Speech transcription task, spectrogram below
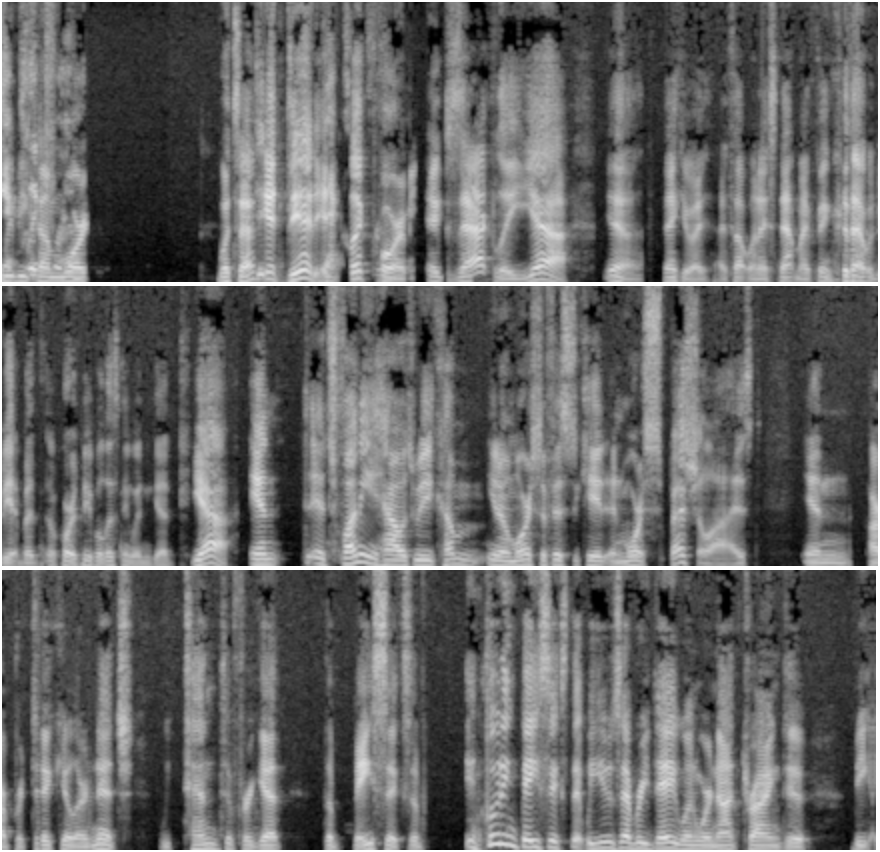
we become more. What's that? Did, it did. It clicked for him. Exactly. Yeah. Yeah. Thank you. I, I thought when I snapped my finger that would be it, but of course people listening wouldn't get. Yeah. And it's funny how as we become, you know, more sophisticated and more specialized in our particular niche, we tend to forget the basics of including basics that we use every day when we're not trying to be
